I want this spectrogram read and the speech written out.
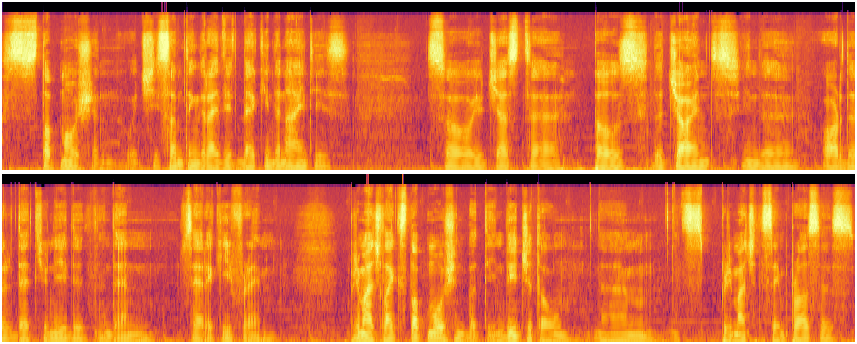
stop motion, which is something that I did back in the 90s. So you just uh, pose the joints in the order that you needed and then set a keyframe. Pretty much like stop motion but in digital. Um, it's pretty much the same process.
